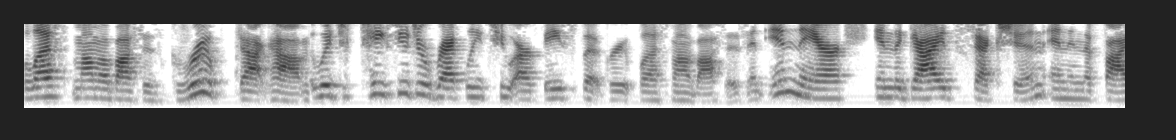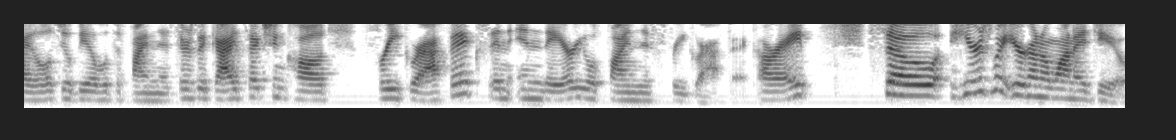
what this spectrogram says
blessedmamabossesgroup.com, which takes you directly to our Facebook group, Blessed Mama Bosses. And in there, in the guides section and in the files, you'll be able to find this. There's a guide section called free graphics, and in there you'll find this free graphic. All right. So here's what you're going to want to do.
